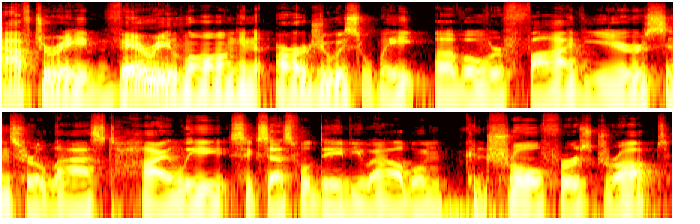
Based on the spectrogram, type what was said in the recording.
After a very long and arduous wait of over five years since her last highly successful debut album, Control, first dropped,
